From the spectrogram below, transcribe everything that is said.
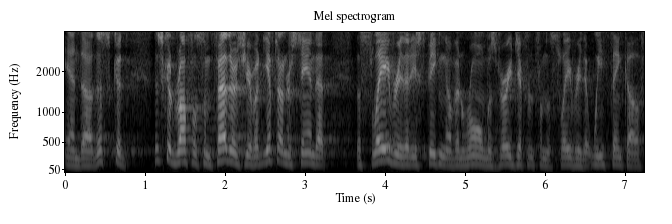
And uh, this could this could ruffle some feathers here, but you have to understand that the slavery that he's speaking of in Rome was very different from the slavery that we think of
